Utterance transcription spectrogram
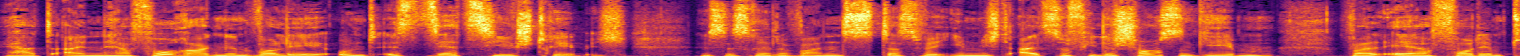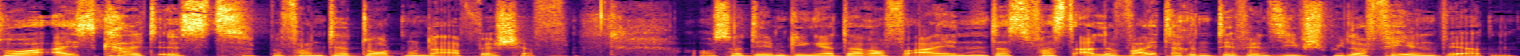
Er hat einen hervorragenden Volley und ist sehr zielstrebig. Es ist relevant, dass wir ihm nicht allzu viele Chancen geben, weil er vor dem Tor eiskalt ist, befand der Dortmunder Abwehrchef. Außerdem ging er darauf ein, dass fast alle weiteren Defensivspieler fehlen werden.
